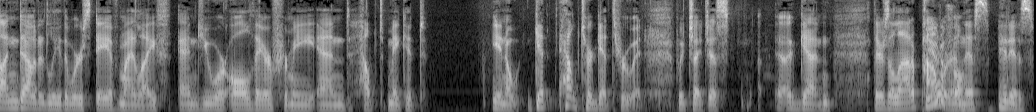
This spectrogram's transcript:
undoubtedly the worst day of my life, and you were all there for me and helped make it you know, get helped her get through it, which I just again, there's a lot of power Beautiful. in this. It is.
